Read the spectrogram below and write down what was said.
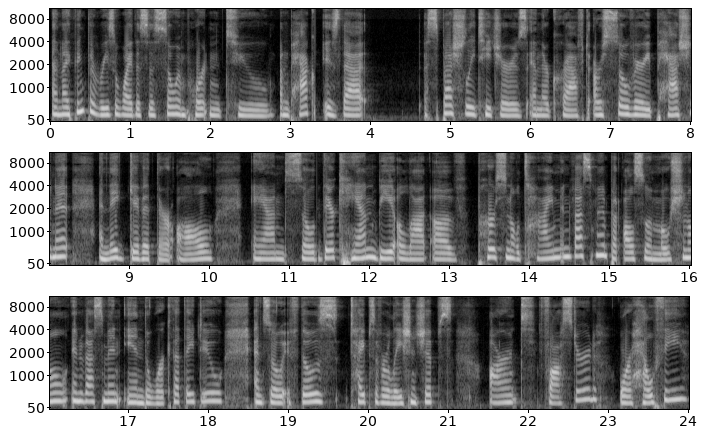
And I think the reason why this is so important to unpack is that especially teachers and their craft are so very passionate and they give it their all. And so there can be a lot of personal time investment, but also emotional investment in the work that they do. And so if those types of relationships aren't fostered or healthy,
